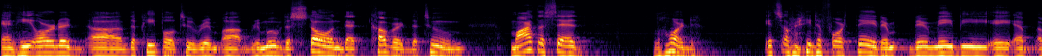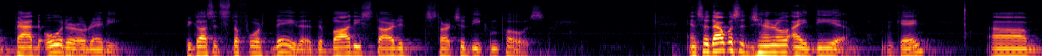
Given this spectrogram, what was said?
and he ordered uh, the people to re- uh, remove the stone that covered the tomb, Martha said, Lord, it's already the fourth day. There, there may be a, a, a bad odor already because it's the fourth day. The, the body started, starts to decompose. And so that was a general idea, okay? Um,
